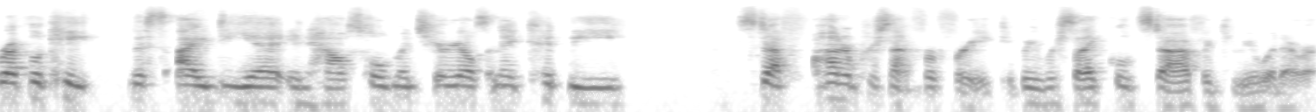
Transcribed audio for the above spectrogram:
replicate this idea in household materials, and it could be stuff 100% for free. It could be recycled stuff. It could be whatever.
